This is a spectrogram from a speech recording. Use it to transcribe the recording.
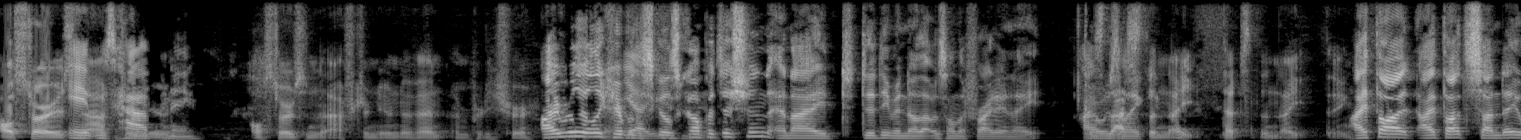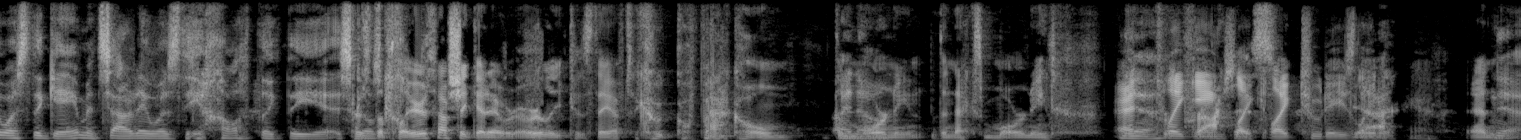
All Star is it was afternoon- happening. All Stars is an afternoon event. I'm pretty sure. i really like Yeah. care about Yeah, the skills competition and I didn't even know that was on the friday night i 'Cause was that's like the night. That's the night thing. i thought i thought sunday was the game and saturday was the like the uh, Because the players have to get out early because they have to go, go back home the I know. morning, the next morning, and Yeah. play For games like like two days Yeah. later. Yeah. and Yeah.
